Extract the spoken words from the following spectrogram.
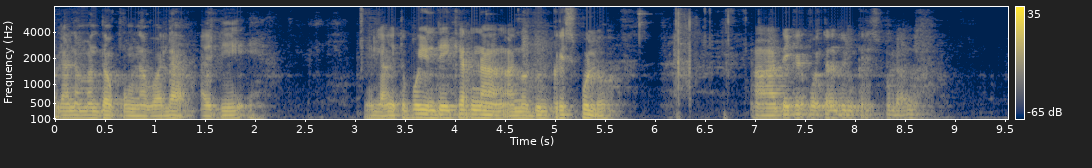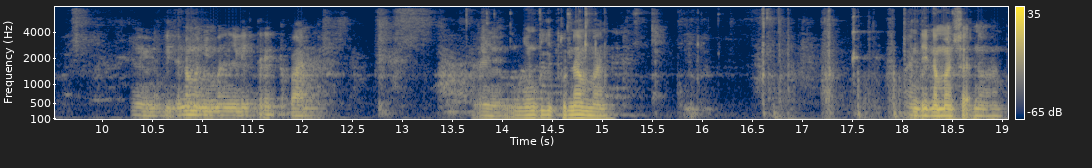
Wala naman daw pong nawala. Ay di, yun lang. Ito po yung daycare ng ano, Dun Crispul. Oh. Ah, daycare po ito ng Dun Crispul. Ano. Ayun, dito naman yung mga electric fan. Ayun, yung dito naman. Hindi naman siya, no, ano.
